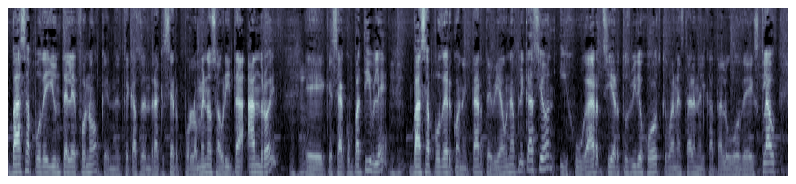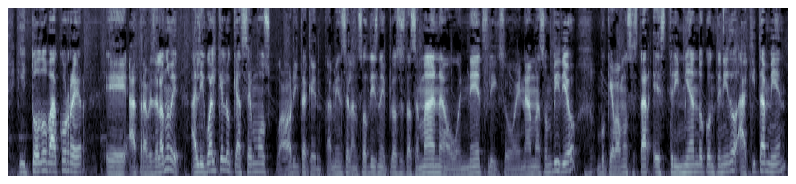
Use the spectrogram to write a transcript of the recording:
vas a poder, y un teléfono, que en este caso tendrá que ser por lo menos ahorita Android, eh, que sea compatible, vas a poder conectarte vía una aplicación y jugar ciertos videojuegos que van a estar en el catálogo de Xcloud. Y todo va a correr eh, a través de la nube. Al igual que lo que hacemos ahorita que también se lanzó Disney Plus esta semana o en Netflix o en Amazon Video, porque vamos a estar streameando contenido aquí también,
